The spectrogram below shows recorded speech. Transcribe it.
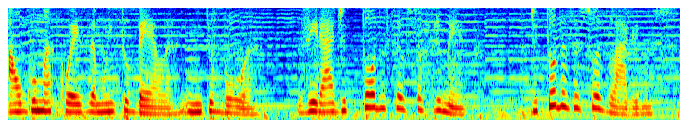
Alguma coisa muito bela e muito boa virá de todo o seu sofrimento, de todas as suas lágrimas.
